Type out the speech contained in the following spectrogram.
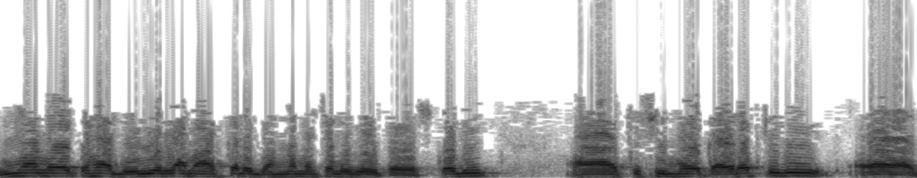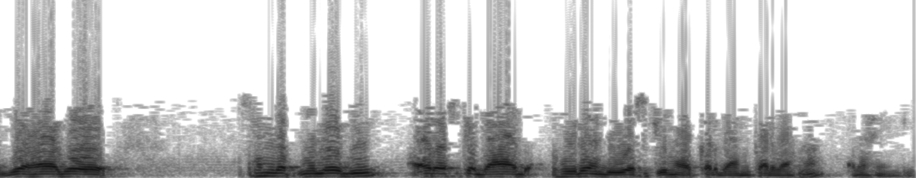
میاں نیک ہے، بیوی اللہ معاف کرے، جہنم میں چلی گئی تو اس کو بھی کسی نیک عورت کی بھی جو ہے وہ سنگت ملے گی اور اس کے بعد ہوریں بھی اس کی نوکر دان کر وہاں رہیں گی۔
